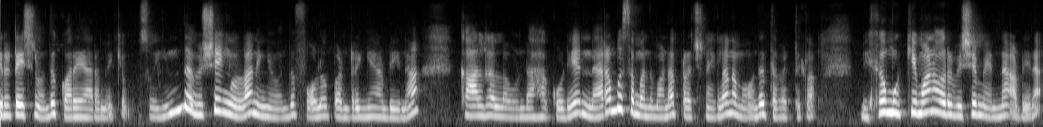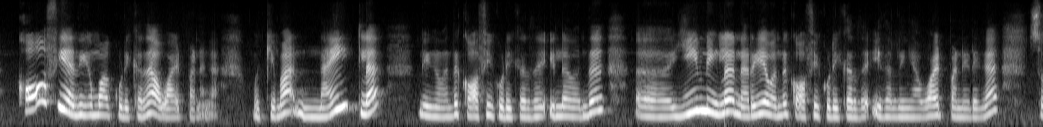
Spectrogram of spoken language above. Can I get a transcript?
இரிட்டேஷன் வந்து குறைய ஆரம்பிக்கும். ஸோ இந்த விஷயங்கள்லாம் நீங்கள் வந்து ஃபாலோ பண்ணுறீங்க அப்படின்னா கால்களில் உண்டாகக்கூடிய நரம்பு சம்மந்தமான பிரச்சனைகளை நம்ம வந்து தவிர்த்துக்கலாம். மிக முக்கியமான ஒரு விஷயம் என்ன அப்படின்னா காஃபி அதிகமாக குடிக்கிறத அவாய்ட் பண்ணுங்கள் முக்கியமாக நைட்டில் நீங்கள் வந்து காஃபி குடிக்கிறது இல்லை வந்து ஈவினிங்கில் நிறைய வந்து காஃபி குடிக்கிறது இதில் நீங்கள் அவாய்ட் பண்ணிவிடுங்க ஸோ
